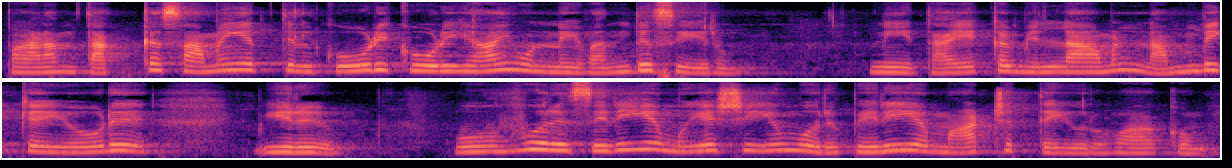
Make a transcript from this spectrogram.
பணம் தக்க சமயத்தில் கோடி கோடியாய் உன்னை வந்து சேரும். நீ தயக்கமில்லாமல் நம்பிக்கையோடு இரு. ஒவ்வொரு சிறிய முயற்சியும் ஒரு பெரிய மாற்றத்தை உருவாக்கும்.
